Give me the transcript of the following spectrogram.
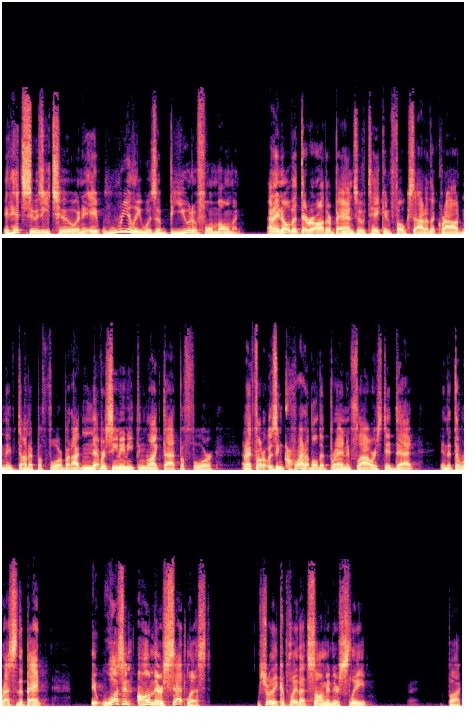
it hit Susie too. And it really was a beautiful moment. And I know that there are other bands who have taken folks out of the crowd and they've done it before, but I've never seen anything like that before. And I thought it was incredible that Brandon Flowers did that and that the rest of the band, it wasn't on their set list. I'm sure they could play that song in their sleep. But,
